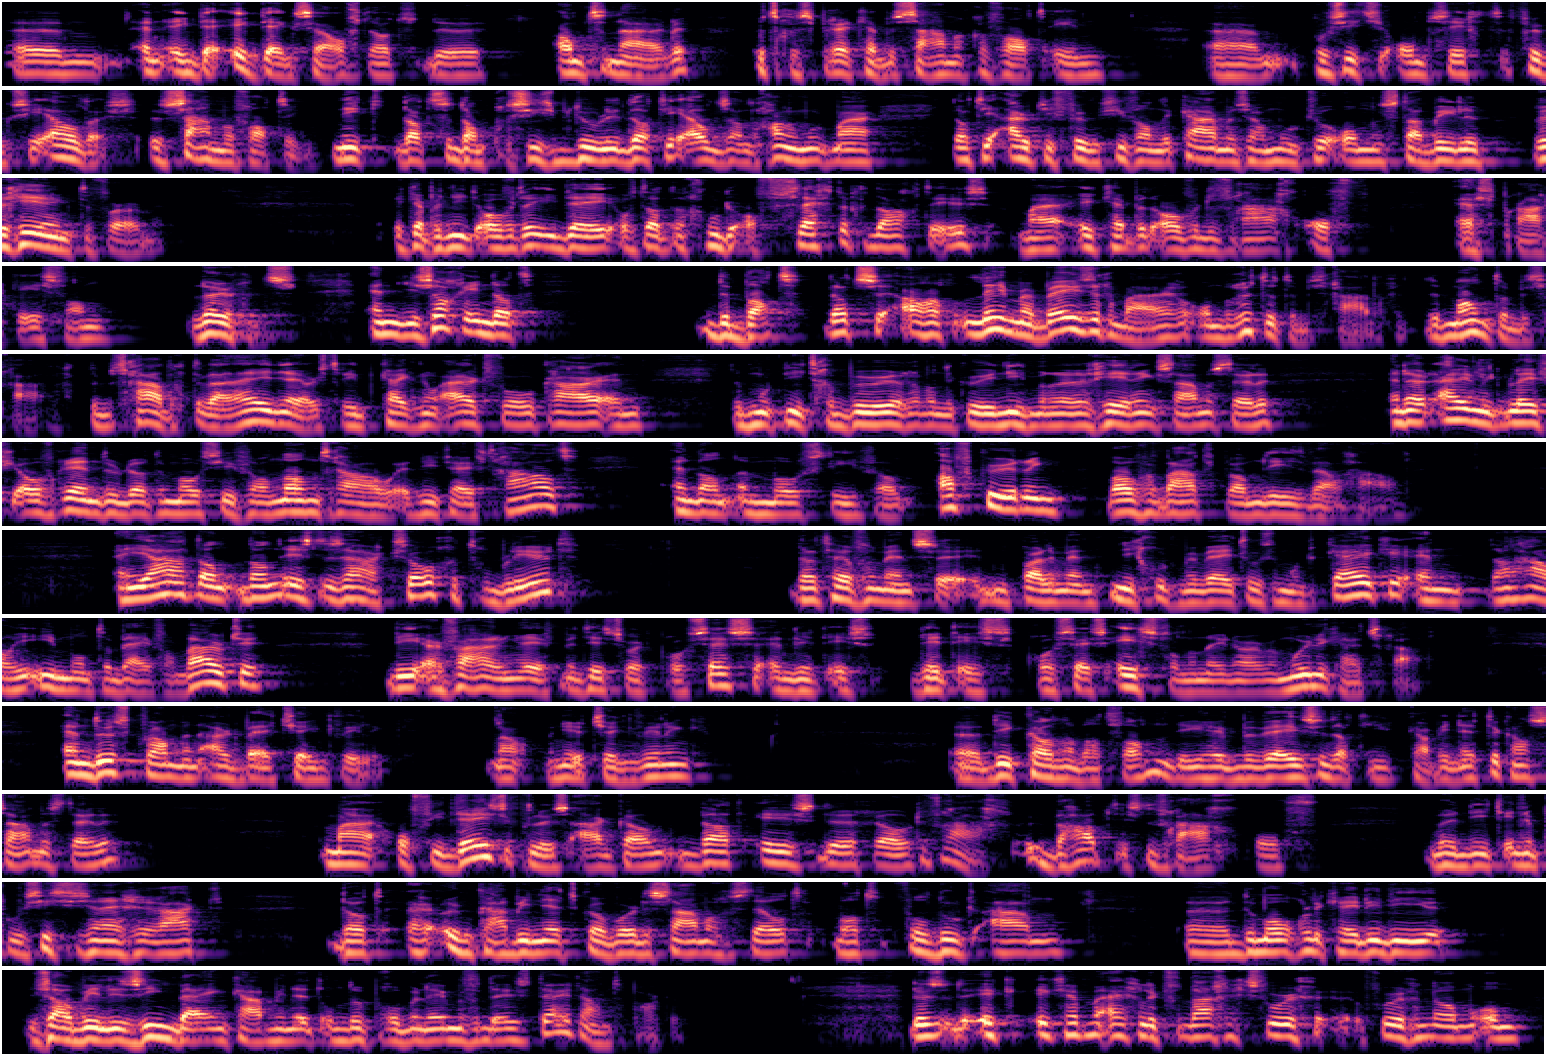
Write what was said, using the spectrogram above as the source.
Um, en ik, ik, denk zelf dat de ambtenaren het gesprek hebben samengevat in um, positie omzicht, functie elders. Een samenvatting. Niet dat ze dan precies bedoelen dat hij elders aan de gang moet, maar dat hij uit die functie van de Kamer zou moeten om een stabiele regering te vormen. Ik heb het niet over het idee of dat een goede of slechte gedachte is, maar ik heb het over de vraag of er sprake is van leugens. En je zag in dat debat dat ze alleen maar bezig waren om Rutte te beschadigen, de man te beschadigen. Te beschadigen terwijl hij juist riep, kijk nou uit voor elkaar en dat moet niet gebeuren, want dan kun je niet meer een regering samenstellen. En uiteindelijk bleef je overeind doordat de motie van wantrouwen het niet heeft gehaald. En dan een motie van afkeuring boven water kwam die het wel haalde. En ja, dan, dan is de zaak zo getroubleerd dat heel veel mensen in het parlement niet goed meer weten hoe ze moeten kijken. En dan haal je iemand erbij van buiten die ervaring heeft met dit soort processen. En dit, is, dit is, proces is van een enorme moeilijkheidsgraad. En dus kwam men uit bij Cenk Willink. Nou, meneer Cenk Willink, uh, die kan er wat van. Die heeft bewezen dat hij kabinetten kan samenstellen. Maar of hij deze klus aan kan, dat is de grote vraag. Überhaupt is de vraag of we niet in een positie zijn geraakt dat er een kabinet kan worden samengesteld wat voldoet aan uh, de mogelijkheden die je zou willen zien bij een kabinet om de problemen van deze tijd aan te pakken. Dus ik, ik heb me eigenlijk vandaag eens voorgenomen om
